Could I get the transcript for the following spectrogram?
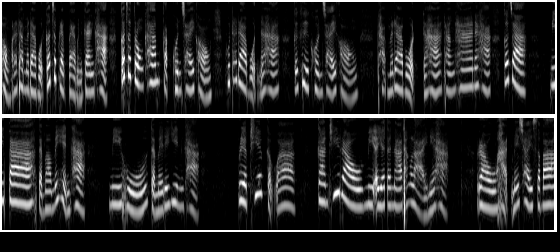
ของพระธรรมดาบทก็จะแปลกๆเหมือนกันค่ะ ก็จะตรงข้ามกับคนใช้ของพุทธดาบทนะคะ ก็คือคนใช้ของธรรมดาบทนะคะ ทั้ง5นะคะ ก็จะมีตาแต่มองไม่เห็นค่ะ มีหูแต่ไม่ได้ยินค่ะ เปรียบเทียบกับว่า การที่เรามีอายตนะทั้งหลายเนี่ยค่ะ เราหัดไม่ใช้ซะบ้าง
